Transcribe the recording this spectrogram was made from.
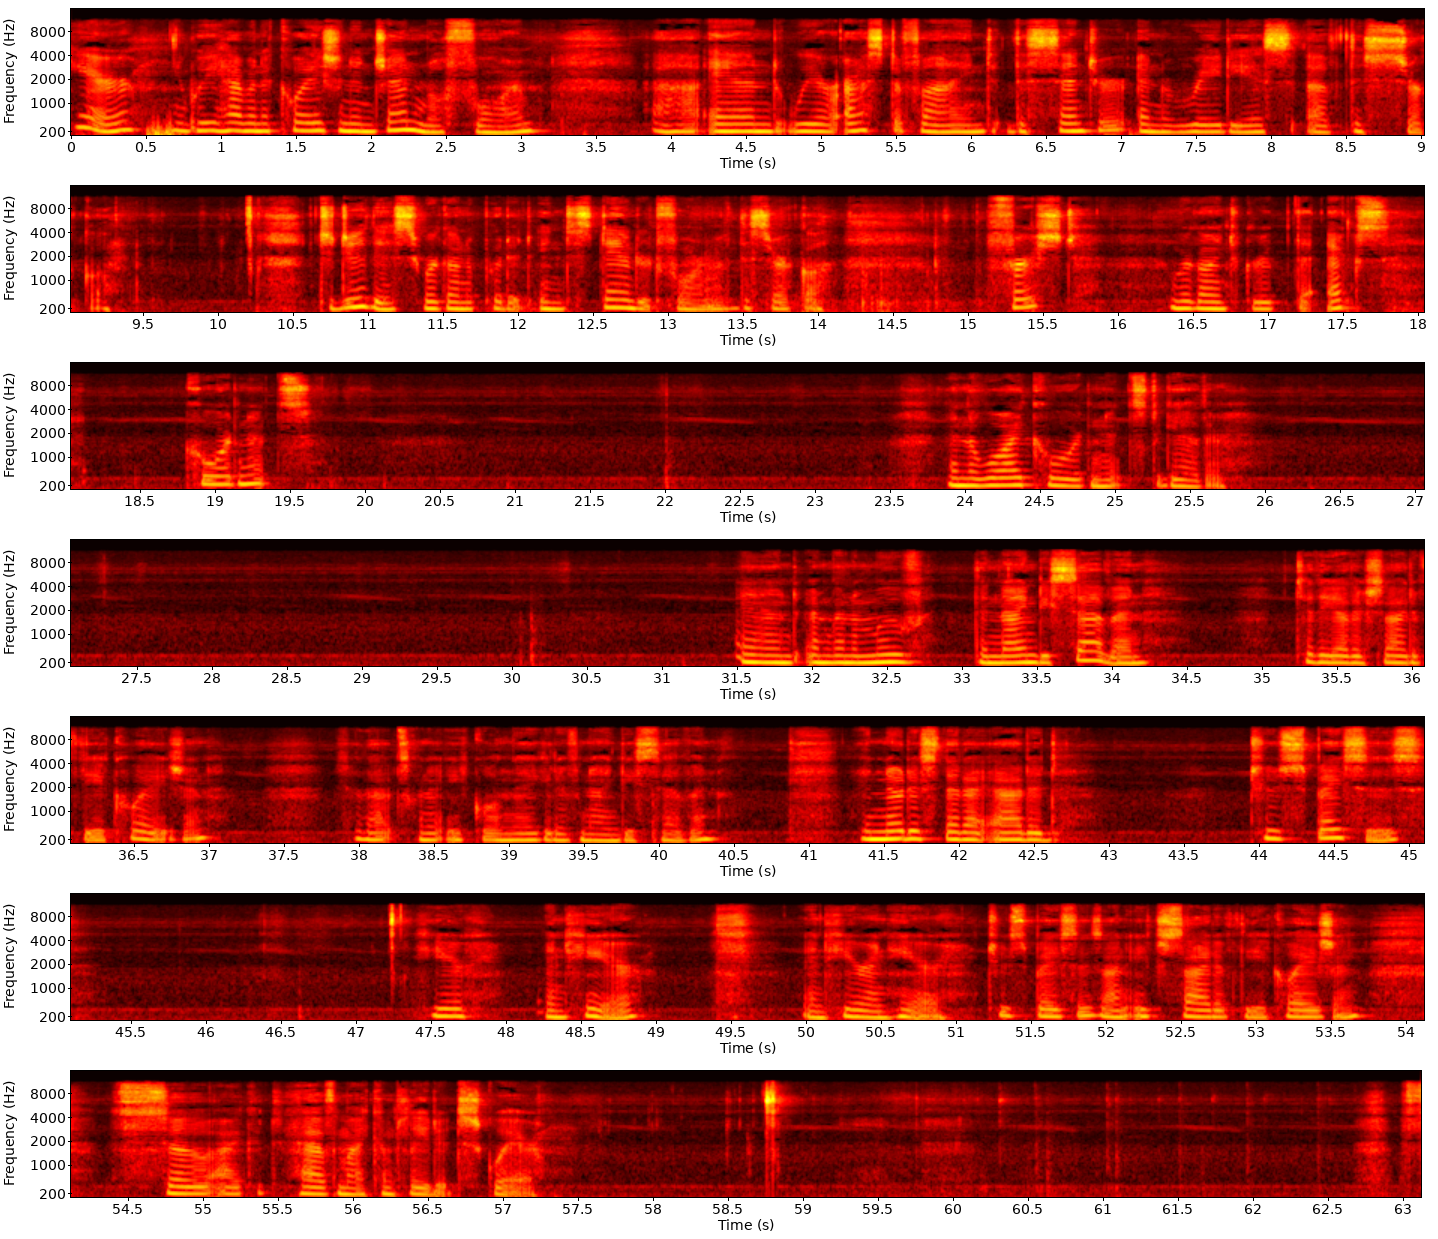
Here we have an equation in general form uh, and we are asked to find the center and radius of the circle. To do this, we're going to put it into standard form of the circle. First, we're going to group the x coordinates and the y coordinates together. And I'm going to move the 97 to the other side of the equation. So that's going to equal negative 97. And notice that I added two spaces here and here, and here and here. Two spaces on each side of the equation so I could have my completed square.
